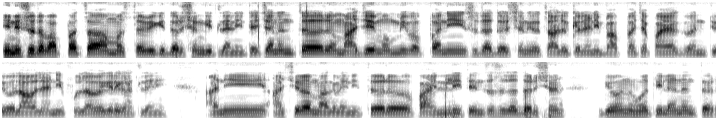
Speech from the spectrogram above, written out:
यांनी सुद्धा बाप्पाचा मस्तपैकी दर्शन घेतल्याने त्याच्यानंतर माझे मम्मी पप्पानी सुद्धा दर्शन घेऊन चालू केल्याने बाप्पाच्या पाया गण तेव लावल्याने फुला वगैरे घातल्याने आणि आशीर्वाद मागल्याने तर फायनली त्यांचं सुद्धा दर्शन घेऊन होत इल्यानंतर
